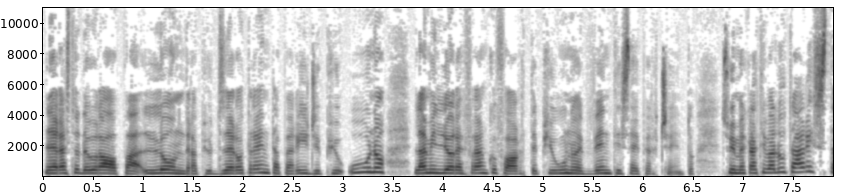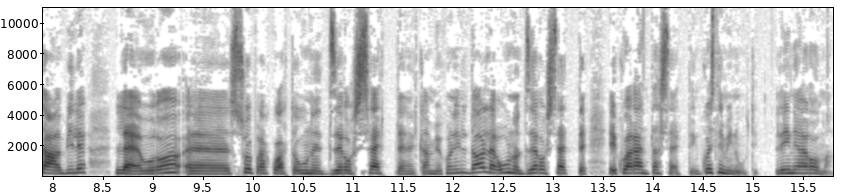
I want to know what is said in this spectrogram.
nel resto d'Europa Londra più 0,30%, Parigi più 1%, la migliore Francoforte più 1,26%. Sui mercati valutari stabile l'euro eh, sopra quota 1,07 nel cambio con il dollaro, 1,07,47 in questi minuti. Linea Roma.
